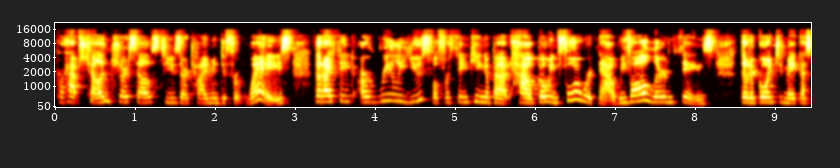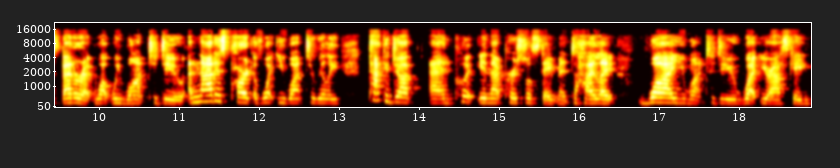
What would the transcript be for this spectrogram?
perhaps challenged ourselves to use our time in different ways that I think are really useful for thinking about how going forward now, we've all learned things that are going to make us better at what we want to do. And that is part of what you want to really package up and put in that personal statement to highlight why you want to do what you're asking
